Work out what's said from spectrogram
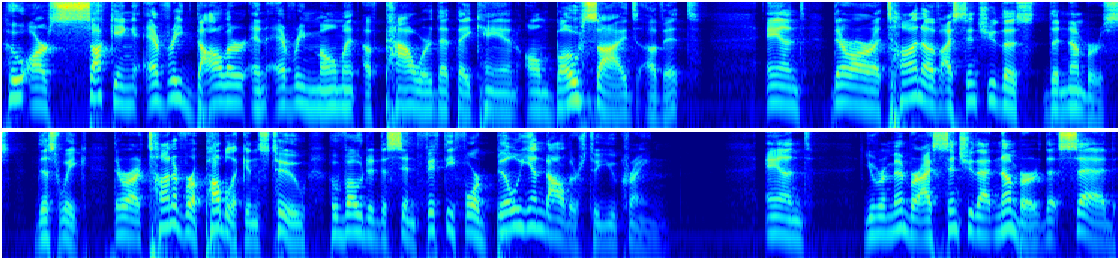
who are sucking every dollar and every moment of power that they can on both sides of it. And there are a ton of I sent you the the numbers this week. There are a ton of Republicans too who voted to send 54 billion dollars to Ukraine. And you remember I sent you that number that said,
